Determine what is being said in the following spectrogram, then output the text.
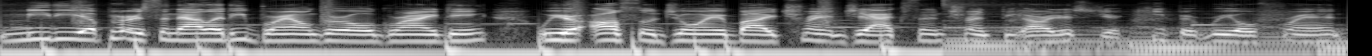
media personality, Brown Girl Grinding. We are also joined by Trent Jackson, Trent the artist, your Keep It Real friend.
